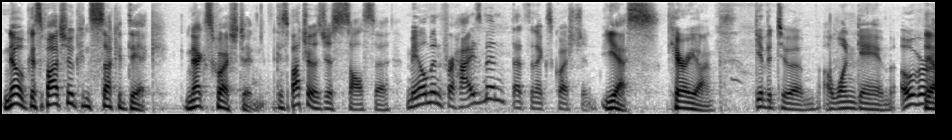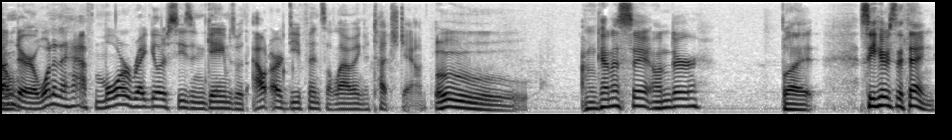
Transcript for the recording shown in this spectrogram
No, gazpacho can suck a dick. Next question. Gazpacho is just salsa. Mailman for Heisman? That's the next question. Yes, carry on. Give it to him. A one game. Over Yeah. under one and a half more regular season games without our defense allowing a touchdown. Ooh, I'm gonna say under, but see, here's the thing:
